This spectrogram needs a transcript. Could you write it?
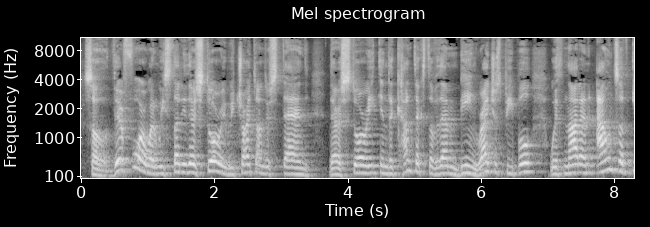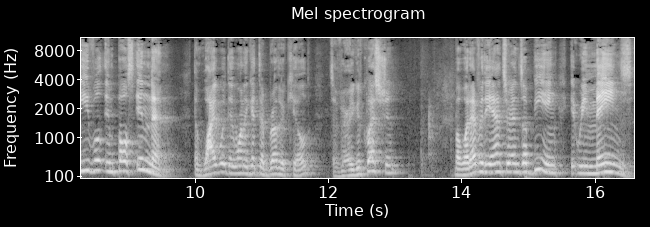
So, therefore, when we study their story, we try to understand their story in the context of them being righteous people with not an ounce of evil impulse in them. Then why would they want to get their brother killed? It's a very good question. But whatever the answer ends up being, it remains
